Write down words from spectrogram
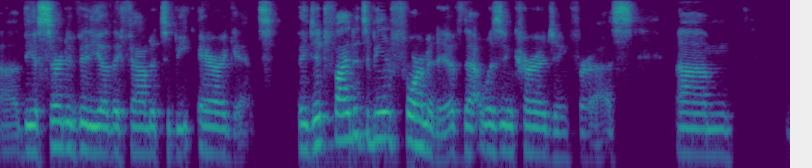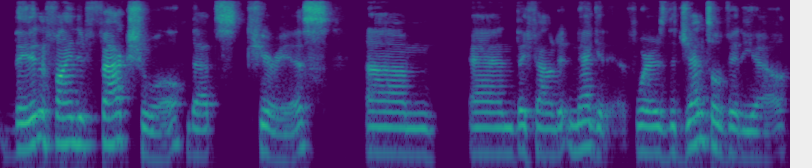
uh, the assertive video, they found it to be arrogant. they did find it to be informative. That was encouraging for us. Um, they didn't find it factual. That's curious. Um, and they found it negative. Whereas the gentle video,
